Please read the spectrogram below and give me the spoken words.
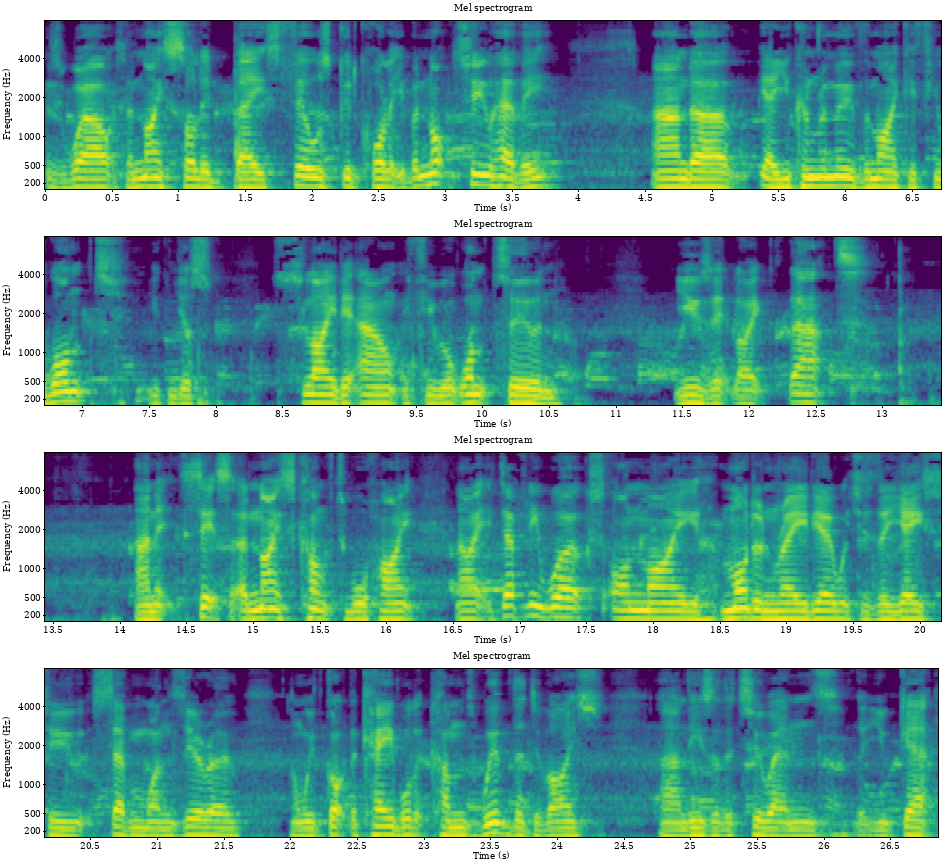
as well. It's a nice solid base, feels good quality but not too heavy. And uh, yeah, you can remove the mic if you want. You can just slide it out if you want to and use it like that. And it sits a nice comfortable height. Now it definitely works on my modern radio, which is the Yaesu 710 and we've got the cable that comes with the device and these are the two ends that you get.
